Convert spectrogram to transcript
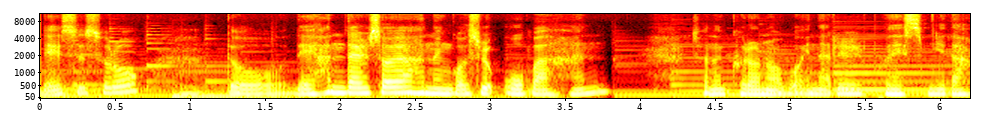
내 스스로 또 내 한 달 써야 하는 것을 오바한 저는 그런 어버이날을 보냈습니다.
